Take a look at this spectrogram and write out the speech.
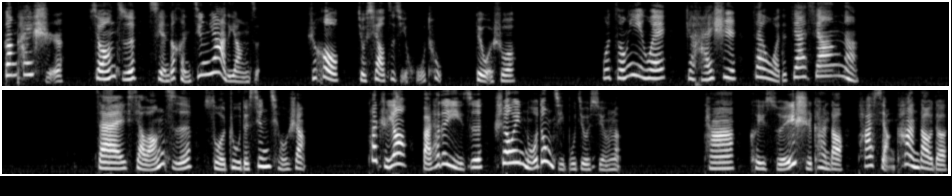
刚开始，小王子显得很惊讶的样子，之后就笑自己糊涂，对我说：“我总以为这还是在我的家乡呢。”在小王子所住的星球上，他只要把他的椅子稍微挪动几步就行了。他可以随时看到他想看到的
